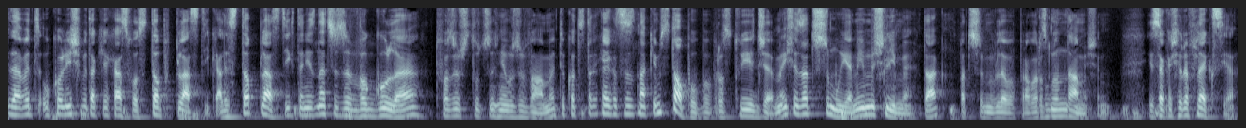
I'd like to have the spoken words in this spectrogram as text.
nawet ukoliliśmy takie hasło stop plastik, ale stop plastik to nie znaczy, że w ogóle tworzyw sztucznych nie używamy, tylko to tak jak ze znakiem stopu, po prostu jedziemy i się zatrzymujemy i myślimy, tak? Patrzymy w lewo, w prawo, rozglądamy się. Jest jakaś refleksja.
